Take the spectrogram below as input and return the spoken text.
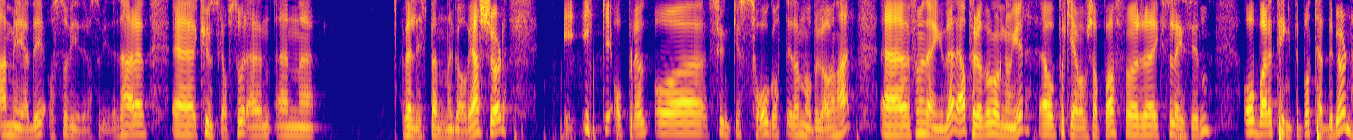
er med dem, osv. Eh, kunnskapsord er en, en eh, veldig spennende gave. Jeg selv. Ikke opplevd å funke så godt i den nådegaven her. Eh, for min egen del. Jeg har prøvd det mange ganger. Jeg var på kebabsjappa for eh, ikke så lenge siden og bare tenkte på teddybjørn.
